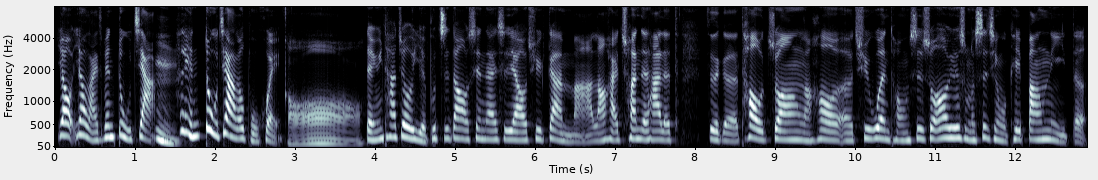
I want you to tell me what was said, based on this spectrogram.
要要来这边度假，嗯，他连度假都不会哦，等于他就也不知道现在是要去干嘛，然后还穿着他的这个套装，然后呃去问同事说哦，有什么事情我可以帮你的，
